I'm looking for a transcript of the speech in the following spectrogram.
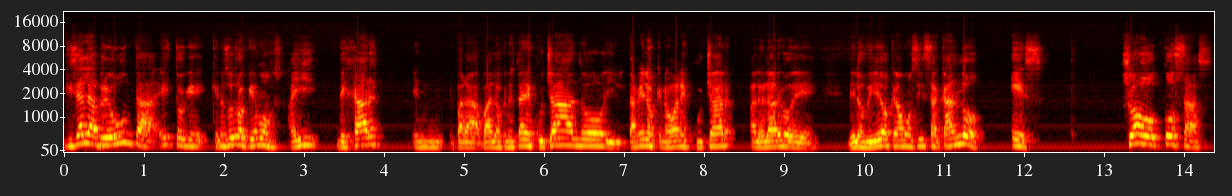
quizás la pregunta, esto que, que nosotros queremos ahí dejar para, los que nos están escuchando y también los que nos van a escuchar a lo largo de, los videos que vamos a ir sacando, es, yo hago cosas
